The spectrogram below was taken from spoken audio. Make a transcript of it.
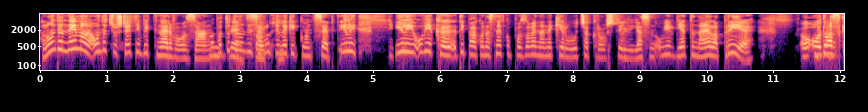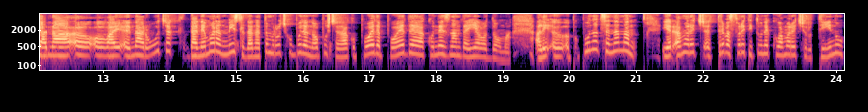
Ali onda nema, onda će u šetnji biti nervozan, pa to onda se ruši neki koncept. Ili, ili uvijek, tipa ako nas netko pozove na neki ručak, roštilj, ja sam uvijek dijete najela prije odlaska na, ovaj, na ručak, da ne moram misliti da na tom ručku bude opušten. Ako pojede, pojede, ako ne znam da je jelo doma. Ali e, puno se nama, jer ajmo reći, treba stvoriti tu neku, ajmo reći, rutinu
